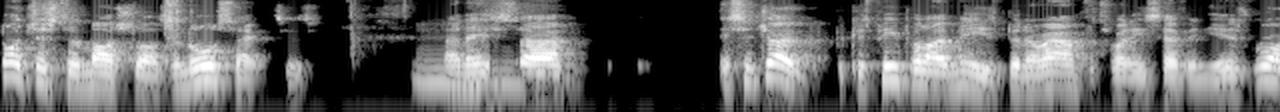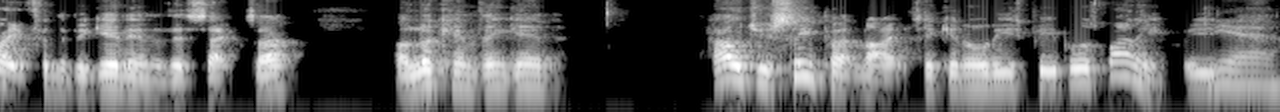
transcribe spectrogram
not just in martial arts in all sectors. Mm. And it's uh, it's a joke because people like me who's been around for 27 years, right from the beginning of this sector, are looking thinking, how do you sleep at night taking all these people's money? Yeah.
